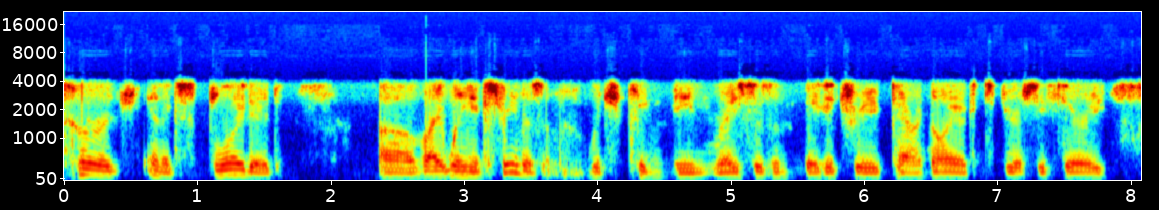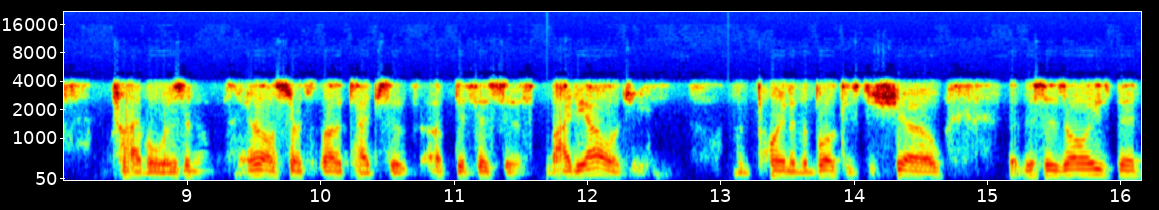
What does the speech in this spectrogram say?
encouraged and exploited uh, right wing extremism, which could mean racism, bigotry, paranoia, conspiracy theory, tribalism, and all sorts of other types of, of divisive ideology. The point of the book is to show that this has always been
